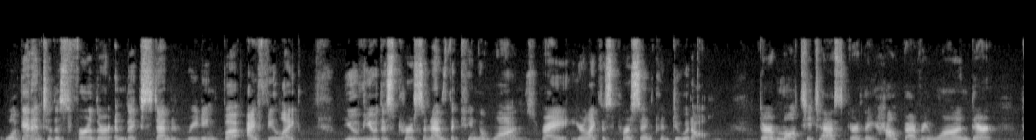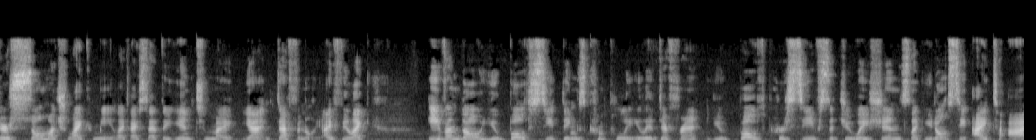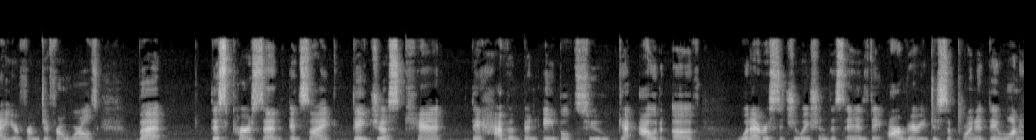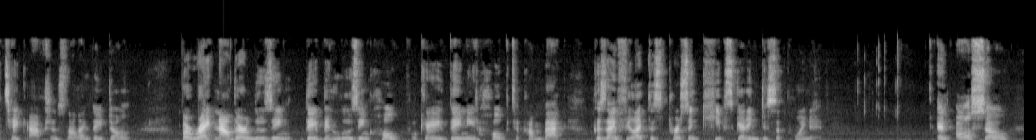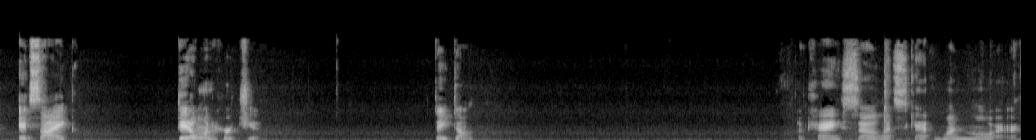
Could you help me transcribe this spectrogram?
We'll get into this further in the extended reading, but I feel like you view this person as the king of wands, right? You're like this person could do it all. They're a multitasker, they help everyone, they're they're so much like me. Like I said, the yin to my yang, definitely. I feel like even though you both see things completely different, you both perceive situations like you don't see eye to eye, you're from different worlds, but this person, it's like they just can't, they haven't been able to get out of whatever situation this is. They are very disappointed. They want to take action. It's not like they don't. But right now they're losing, they've been losing hope, okay? They need hope to come back because I feel like this person keeps getting disappointed. And also, it's like they don't want to hurt you. They don't. Okay, so let's get one more.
